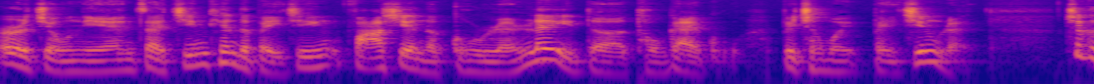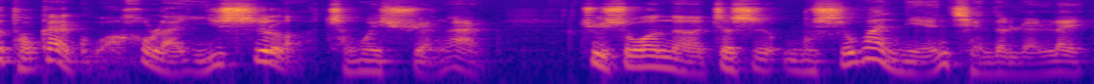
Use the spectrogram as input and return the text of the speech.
二九年，在今天的北京发现了古人类的头盖骨，被称为北京人。这个头盖骨啊，后来遗失了，成为悬案。据说呢，这是五十万年前的人类。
